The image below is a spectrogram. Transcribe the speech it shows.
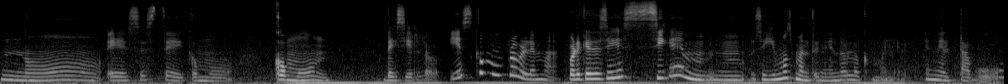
no es este como común decirlo. Y es como un problema, porque se sigue sigue mm, seguimos manteniéndolo como en el, en el tabú.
